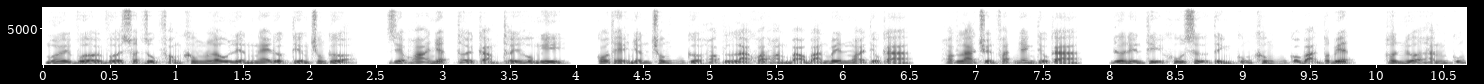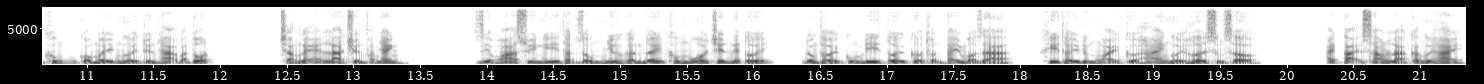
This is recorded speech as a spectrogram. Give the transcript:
mới vừa vừa xuất dục phòng không lâu liền nghe được tiếng chuông cửa, diệp hoa nhất thời cảm thấy hồ nghi, có thể nhấn chung cửa hoặc là khoác hoàng bảo bán bên ngoài tiểu ca, hoặc là chuyển phát nhanh tiểu ca, đưa đến thị khu sự tỉnh cũng không có bạn tốt biết, hơn nữa hắn cũng không có mấy người tuyến hạ bạn tốt. Chẳng lẽ là chuyển phát nhanh? Diệp hoa suy nghĩ thật giống như gần đây không mua trên nét tới, đồng thời cũng đi tới cửa thuận tay mở ra, khi thấy đứng ngoài cửa hai người hơi sừng sờ. Ách, tại sao là các ngươi hai?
